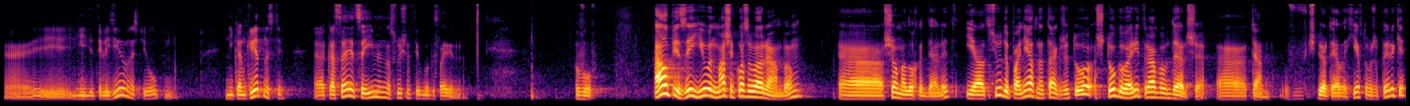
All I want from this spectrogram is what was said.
и недетализированности, неконкретности касается именно сущности благословенного. Вов. Алпи зе ювен маши косова рамбам шома лоха далит. И отсюда понятно также то, что говорит Рамбам дальше, э, там, в четвертой Аллахе, в том же перке.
